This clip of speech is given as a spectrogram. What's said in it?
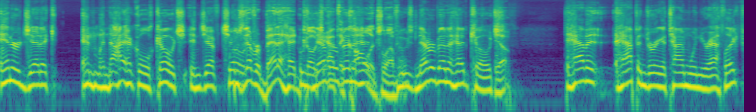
energetic and maniacal coach in Jeff Choate. Who's never been a head coach at the a head- college level. Who's never been a head coach. Yep. To have it happen during a time when your athletic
